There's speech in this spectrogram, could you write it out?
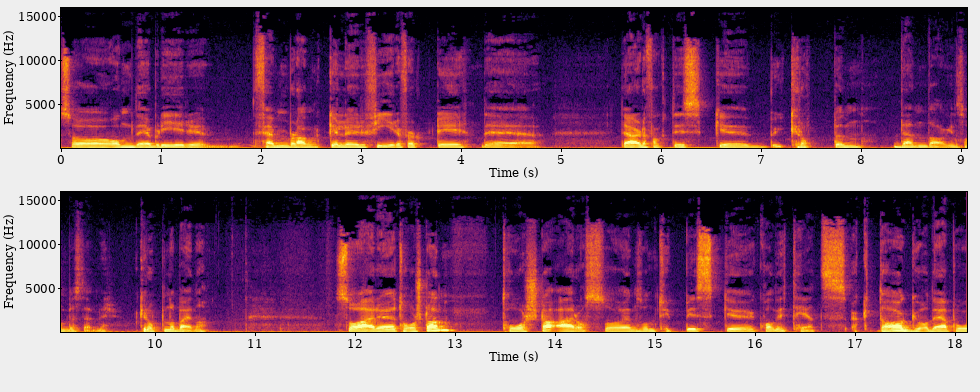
Så om det blir fem blank eller 4,40, det, det er det faktisk eh, kroppen den dagen som bestemmer. Kroppen og beina. Så er det torsdagen. Torsdag er også en sånn typisk eh, kvalitetsøktdag, og det er på,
